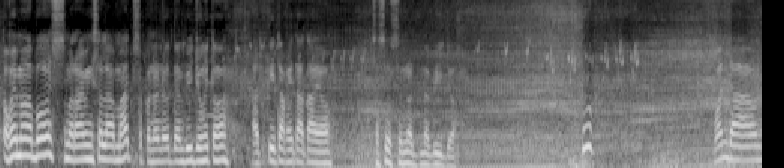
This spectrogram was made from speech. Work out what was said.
Okay mga boss, maraming salamat sa panonood ng video ito at kita-kita tayo sa susunod na video. Whew. One down.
